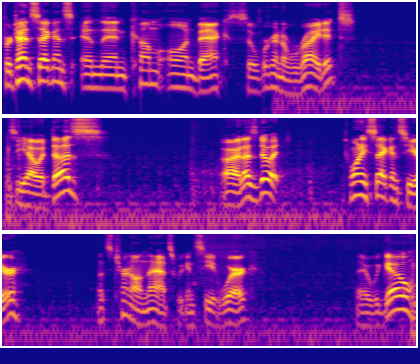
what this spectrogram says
for 10 seconds and then come on back. So we're going to write it, see how it does. All right, let's do it. 20 seconds here. Let's turn on that so we can see it work. There we go.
